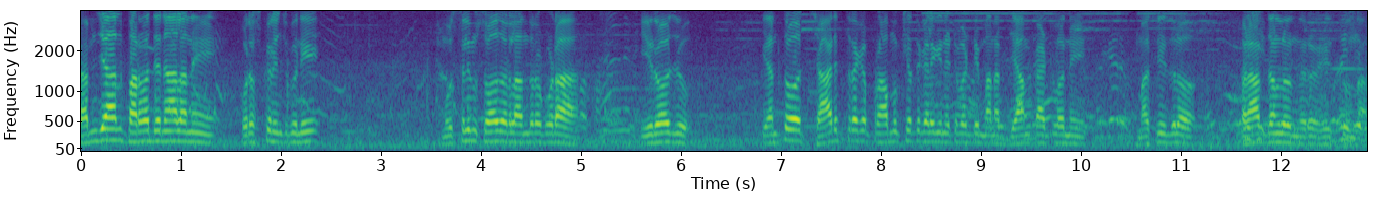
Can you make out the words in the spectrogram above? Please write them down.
రంజాన్ పర్వదినాలని పురస్కరించుకుని ముస్లిం సోదరులందరూ కూడా ఈరోజు ఎంతో చారిత్రక ప్రాముఖ్యత కలిగినటువంటి మన జామ్కాట్లోని మసీదులో ప్రార్థనలు నిర్వహిస్తున్నాం.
